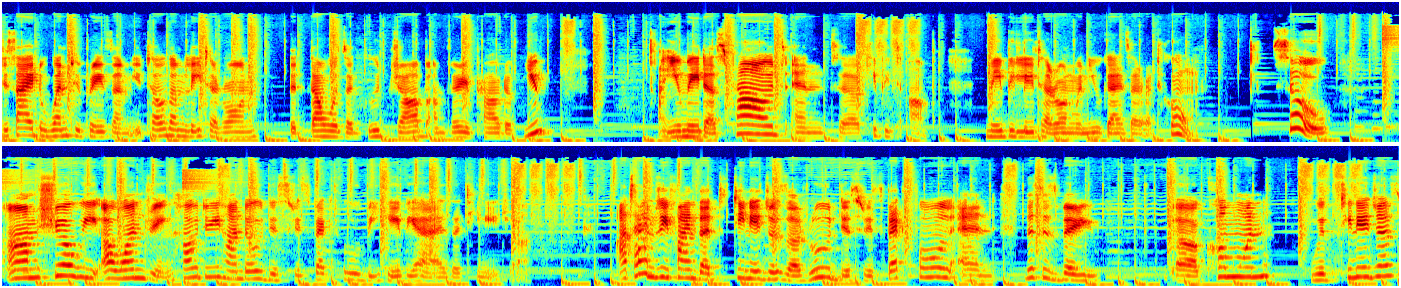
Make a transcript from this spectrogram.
decide when to praise them. You tell them later on that that was a good job. I'm very proud of you. You made us proud and uh, keep it up. Maybe later on when you guys are at home. So, I'm sure we are wondering how do we handle disrespectful behavior as a teenager? At times, we find that teenagers are rude, disrespectful, and this is very uh, common with teenagers,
